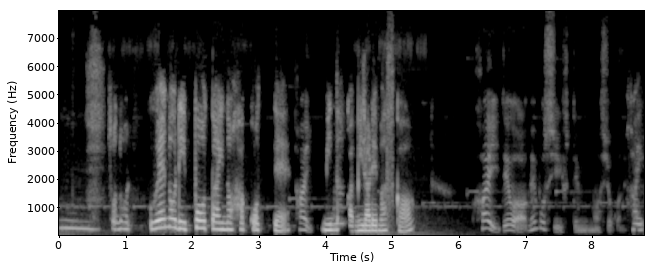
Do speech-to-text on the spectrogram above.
うん。その上の立方体の箱ってはい。みんなが見られますか？はい。では、目星振ってみましょうかね。はい。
